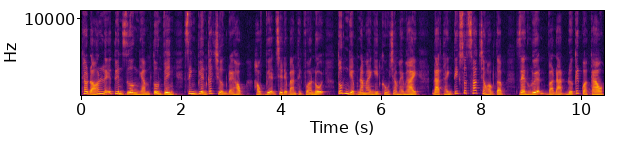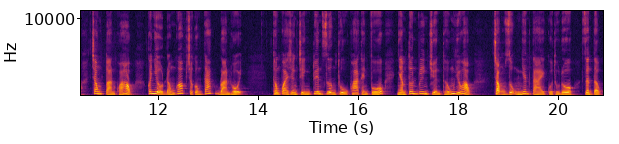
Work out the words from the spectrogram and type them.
Theo đó, lễ tuyên dương nhằm tôn vinh sinh viên các trường đại học, học viện trên địa bàn thành phố Hà Nội tốt nghiệp năm 2022 đạt thành tích xuất sắc trong học tập, rèn luyện và đạt được kết quả cao trong toàn khóa học, có nhiều đóng góp cho công tác đoàn hội. Thông qua chương trình tuyên dương thủ khoa thành phố nhằm tôn vinh truyền thống hiếu học, trọng dụng nhân tài của thủ đô, dân tộc,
